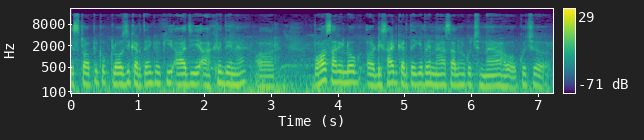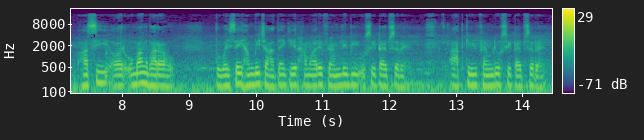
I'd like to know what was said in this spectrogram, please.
इस टॉपिक को क्लोज ही करते हैं क्योंकि आज ये आखिरी दिन है और बहुत सारे लोग डिसाइड करते हैं कि भाई नया साल में कुछ नया हो, कुछ हँसी और उमंग भरा हो। तो वैसे ही हम भी चाहते हैं कि हमारी फैमिली भी उसी टाइप से रहे, आपकी भी फैमिली उसी टाइप से रहे।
